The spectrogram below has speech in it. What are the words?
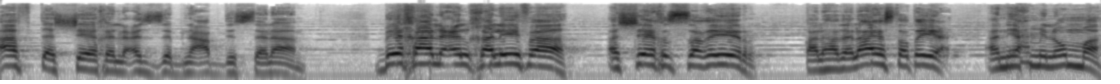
أفتى الشيخ العز بن عبد السلام بخلع الخليفة الشيخ الصغير. قال هذا لا يستطيع أن يحمي الامه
